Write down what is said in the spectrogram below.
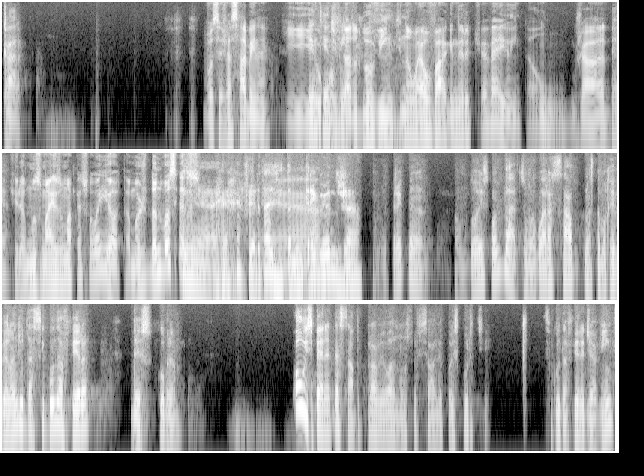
cara. Vocês já sabem, né? Que o convidado do 20 não é o Wagner Tcheveio, então já é. tiramos mais uma pessoa aí, ó. Estamos ajudando vocês. É, verdade, estamos é... entregando já. Estamos entregando. São dois convidados. Um agora sábado, nós estamos revelando, o da segunda-feira, descubra. Ou esperem até sábado para ver o anúncio oficial e depois curtir. Segunda-feira, dia 20,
